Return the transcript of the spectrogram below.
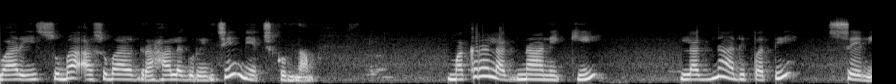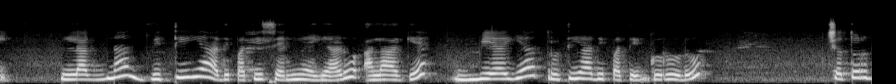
వారి శుభ అశుభ గ్రహాల గురించి నేర్చుకుందాం. మకర లగ్నానికి లగ్న అధిపతి శని. లగ్న ద్వితీయ అధిపతి శని అయ్యాడు. అలాగే వ్యయ తృతీయాధిపతి గురుడు చతుర్థ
